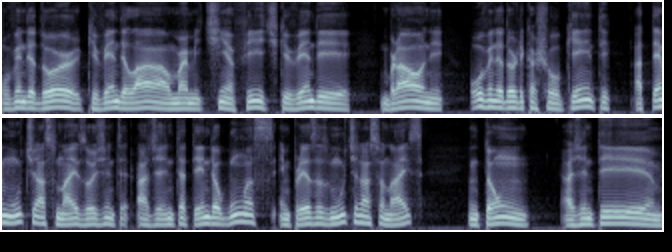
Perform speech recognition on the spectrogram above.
o vendedor que vende lá o marmitinha fit, que vende brownie, ou vendedor de cachorro quente, até multinacionais. Hoje a gente, atende algumas empresas multinacionais, então a gente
